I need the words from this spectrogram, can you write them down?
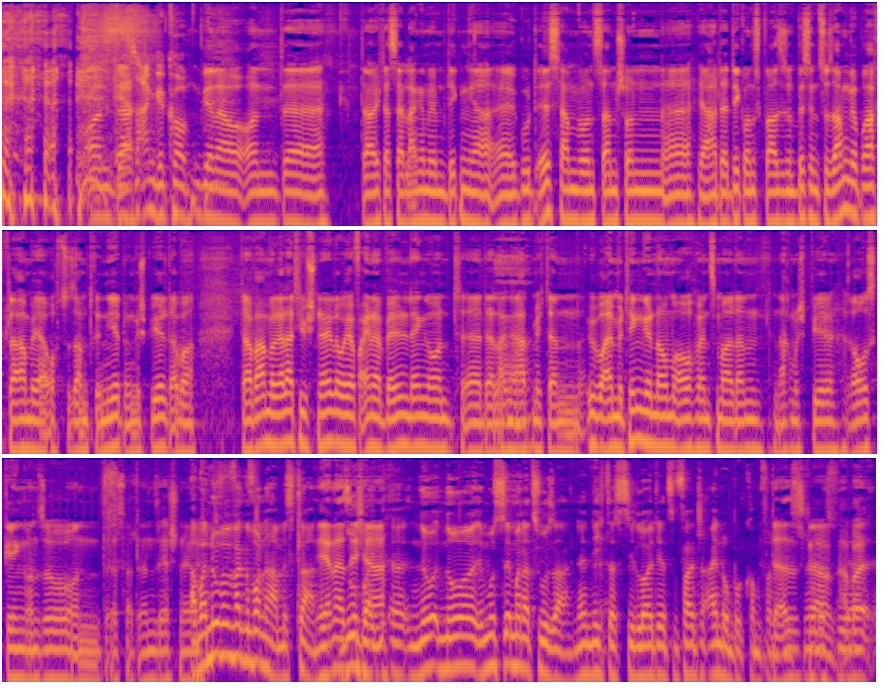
und Er äh, ist angekommen. Genau, und äh, dadurch, dass er lange mit dem Dicken ja äh, gut ist, haben wir uns dann schon, äh, ja, hat der Dick uns quasi so ein bisschen zusammengebracht. Klar haben wir ja auch zusammen trainiert und gespielt, aber da waren wir relativ schnell, glaube ich, auf einer Wellenlänge und äh, der Lange hat mich dann überall mit hingenommen, auch wenn es mal dann nach dem Spiel rausging und so und das hat dann sehr schnell... Aber nur, wenn wir gewonnen haben, ist klar. Ne? Ja, na nur, sicher. Weil, äh, nur, nur, ich musst du immer dazu sagen, ne? nicht, dass die Leute jetzt einen falschen Eindruck bekommen von Das uns. ist klar, ne? wir, aber-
